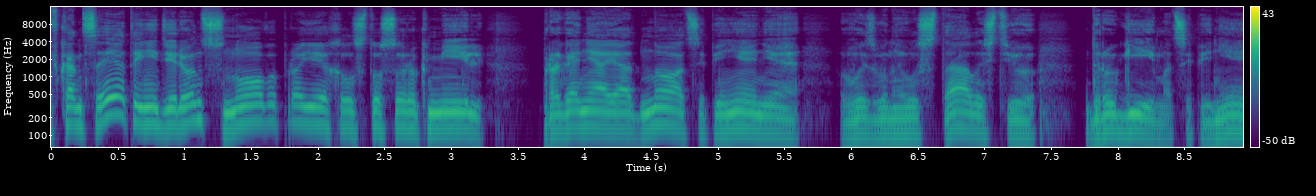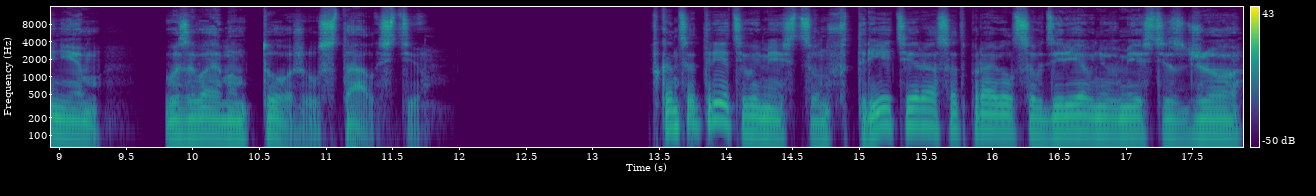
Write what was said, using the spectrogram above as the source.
в конце этой недели он снова проехал 140 миль, прогоняя одно оцепенение, вызванное усталостью, другим оцепенением, вызываемым тоже усталостью. В конце третьего месяца он в третий раз отправился в деревню вместе с Джо.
